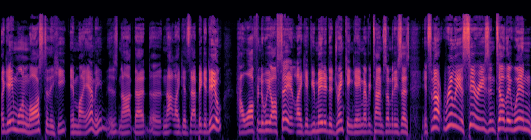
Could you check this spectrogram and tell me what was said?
a game one loss to the Heat in Miami is not that uh, not like it's that big a deal. How often do we all say it? Like if you made it a drinking game, every time somebody says it's not really a series until they win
